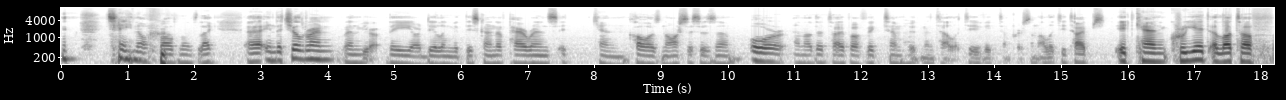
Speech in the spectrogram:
chain of problems. like uh, in the children, when we are, they are dealing with this kind of parents, it can cause narcissism or another type of victimhood mentality, victim personality types. It can create a lot of,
